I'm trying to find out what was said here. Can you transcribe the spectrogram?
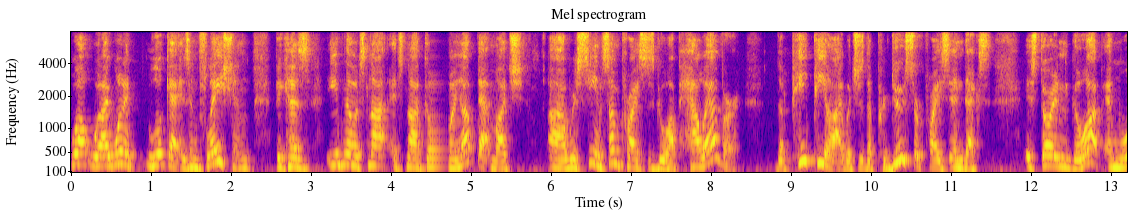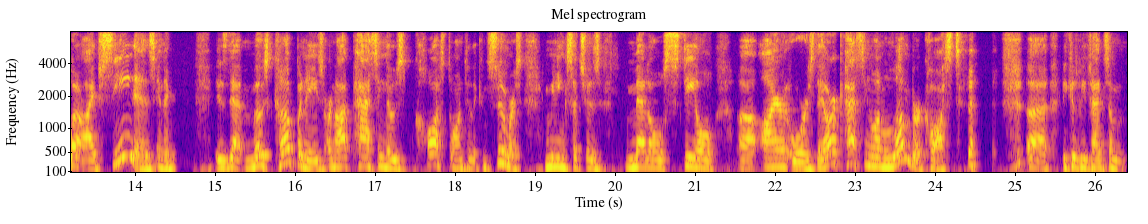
Well, what I want to look at is inflation because even though it's not it's not going up that much, uh, we're seeing some prices go up. However, the PPI, which is the producer price index, is starting to go up. And what I've seen is in a is that most companies are not passing those costs on to the consumers, meaning such as metal, steel, uh, iron ores. They are passing on lumber costs. uh, because we've had some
